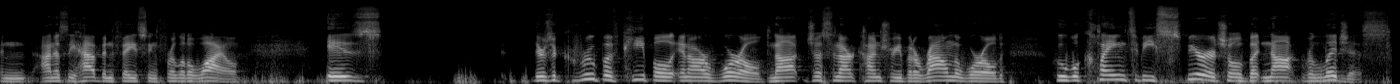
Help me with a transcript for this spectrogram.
and honestly have been facing for a little while, is there's a group of people in our world, not just in our country, but around the world, who will claim to be spiritual but not religious.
